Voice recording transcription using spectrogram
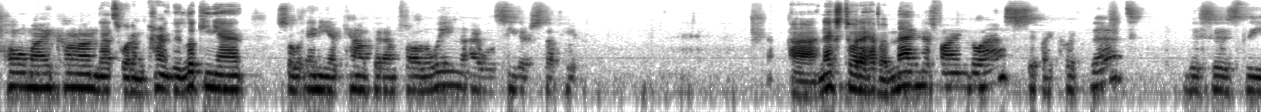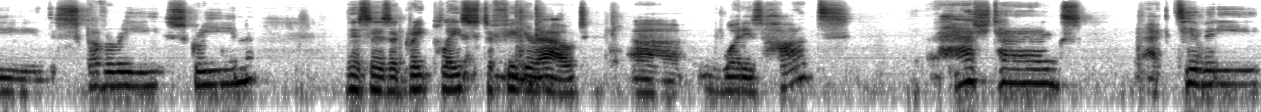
Home icon, that's what I'm currently looking at. So any account that I'm following, I will see their stuff here. Uh, next to it, I have a magnifying glass. If I click that, this is the discovery screen. This is a great place to figure out uh, what is hot, hashtags, activity.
